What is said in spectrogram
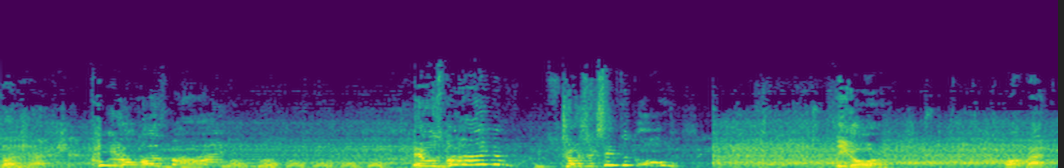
no. I it was Sun in. check. It was behind Look, him. look, look, look, look, look. It was behind him. He's- Trocheck saved the goal. Igor. Come on, Brad.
